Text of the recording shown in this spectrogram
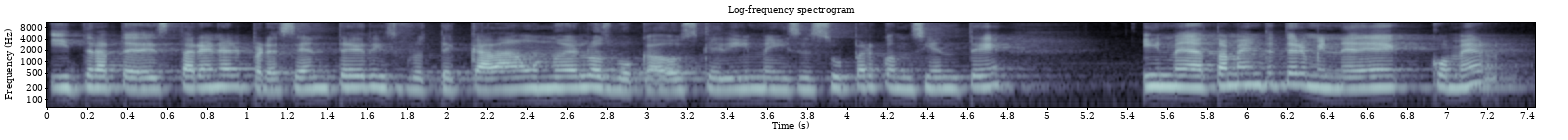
y traté de estar en el presente, disfruté cada uno de los bocados que di, me hice súper consciente. Inmediatamente terminé de comer,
